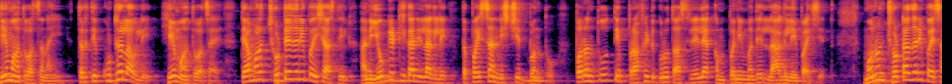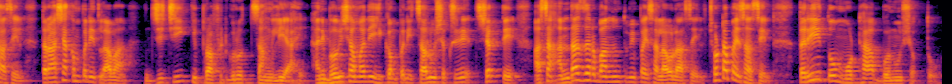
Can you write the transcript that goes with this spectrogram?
हे महत्त्वाचं नाही. तर ते कुठं लावले? हे महत्त्वाचं आहे. त्यामुळे छोटे जरी पैसे असतील आणि योग्य ठिकाणी लागले तर पैसा निश्चित बनतो. परंतु ते प्रॉफिट ग्रोथ असलेल्या कंपनीमध्ये लागले पाहिजेत. म्हणून छोटा जरी पैसा असेल तर अशा कंपनीत लावा जिची की प्रॉफिट ग्रोथ चांगली आहे. आणि भविष्यामध्ये ही कंपनी चालू शकते शकते असा अंदाज जर बांधून तुम्ही पैसा लावला असेल छोटा पैसा असेल तरी तो मोठा बनू शकतो.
